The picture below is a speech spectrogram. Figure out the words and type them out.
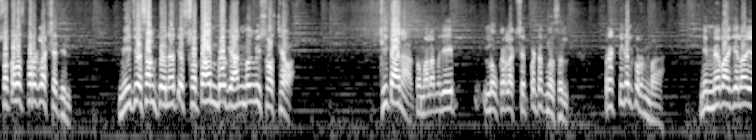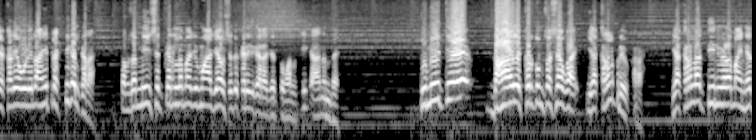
स्वतःलाच फरक लक्षात येईल. मी जे सांगतोय ना ते स्वतः अनुभव घ्या आणि मग विश्वास ठेवा. ठीक आहे ना? तुम्हाला म्हणजे लवकर लक्षात पटत नसेल. प्रॅक्टिकल करून बघा. निम्म्या बागेला एखाद्या ओळीला हे प्रॅक्टिकल करा. समजा मी शेतकऱ्याला माझी माझी औषधं खरेदी करायची आहेत तुम्हाला. ठीक आहे आनंद आहे. तुम्ही ते दहा एकर तुमचा शेवगा आहे एकराला प्रयोग करा. एकराला तीन वेळा महिन्यात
